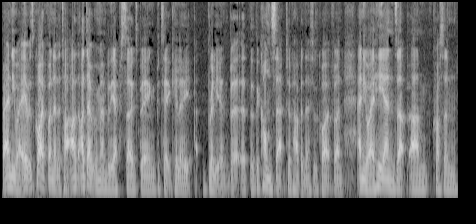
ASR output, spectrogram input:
But anyway, it was quite fun at the time. I, I don't remember the episodes being particularly brilliant, but uh, the, the concept of having this was quite fun. Anyway, he ends up um, crossing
